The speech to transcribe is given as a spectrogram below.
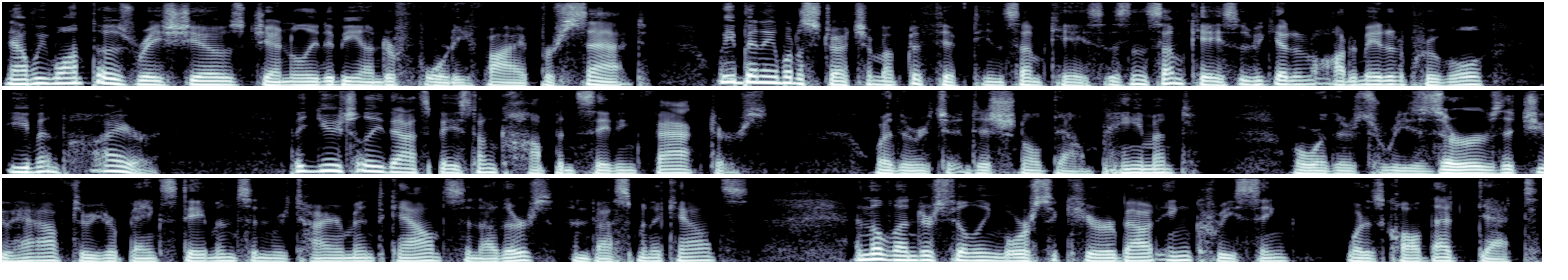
Now, we want those ratios generally to be under 45%. We've been able to stretch them up to 50 in some cases. In some cases, we get an automated approval even higher. But usually that's based on compensating factors, whether it's additional down payment or whether it's reserves that you have through your bank statements and retirement accounts and others, investment accounts, and the lender's feeling more secure about increasing what is called that debt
